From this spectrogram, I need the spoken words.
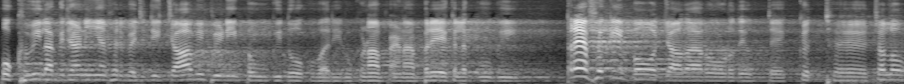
ਭੁੱਖ ਵੀ ਲੱਗ ਜਾਣੀ ਹੈ, ਫਿਰ ਵਿੱਚ ਦੀ ਚਾਹ ਵੀ ਪੀਣੀ ਪਊਗੀ, ਦੋ ਕੁ ਵਾਰੀ ਰੁਕਣਾ ਪੈਣਾ, ਬ੍ਰੇਕ ਲੱਗੂਗੀ। ਟ੍ਰੈਫਿਕ ਹੀ ਬਹੁਤ ਜ਼ਿਆਦਾ ਰੋਡ ਦੇ ਉੱਤੇ, ਕਿੱਥੇ? ਚਲੋ,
